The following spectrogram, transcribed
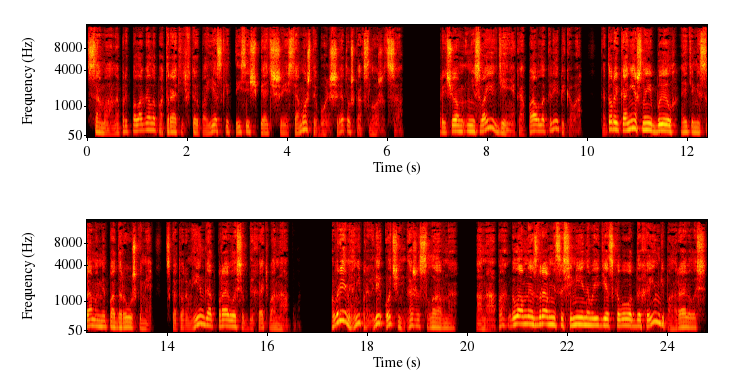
Сама она предполагала потратить в той поездке тысяч пять-шесть, а может и больше, это уж как сложится. Причем не своих денег, а Павла Клепикова, который, конечно, и был этими самыми подружками, с которыми Инга отправилась отдыхать в Анапу. Время они провели очень даже славно. Анапа, главная здравница семейного и детского отдыха, Инге понравилась.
